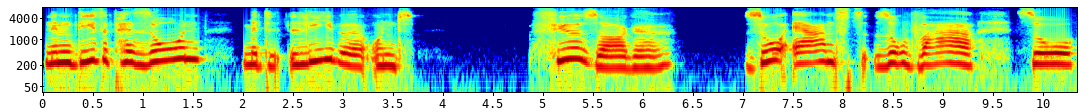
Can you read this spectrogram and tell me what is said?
Nimm diese Person mit Liebe und Fürsorge so ernst, so wahr, so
